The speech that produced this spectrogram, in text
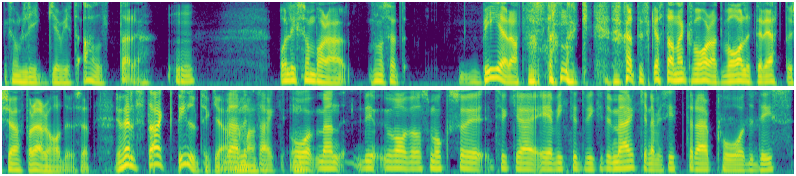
liksom ligger vid ett altare Mm. och liksom bara på något sätt ber att få stanna, att det ska stanna kvar, att valet är rätt att köpa det här radhuset. Det är en väldigt stark bild tycker jag. Väldigt stark. Mm. Och, men det, vad, vad som också är, tycker jag är viktigt, vilket vi märker när vi sitter där på The Diss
